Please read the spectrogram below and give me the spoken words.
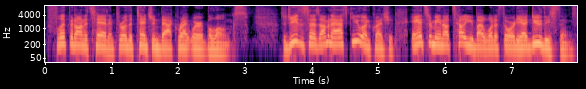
flip it on its head, and throw the tension back right where it belongs. So Jesus says, I'm going to ask you one question. Answer me, and I'll tell you by what authority I do these things.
